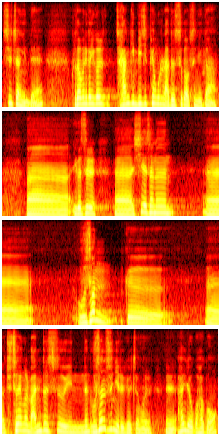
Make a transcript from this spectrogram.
실정인데 그러다 보니까 이걸 장기 미집행으로 놔둘 수가 없으니까 아, 이것을 아, 시에서는 에, 우선 그 어, 주차장을 만들 수 있는 우선순위를 결정을 예, 하려고 하고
